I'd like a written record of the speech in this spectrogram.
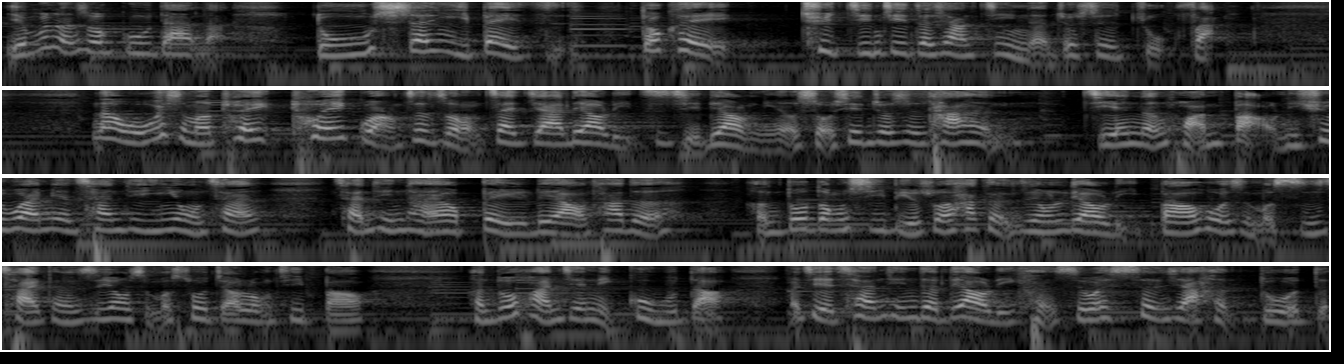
也不能说孤单呐，独身一辈子都可以去精进这项技能，就是煮饭。那我为什么推推广这种在家料理自己料理呢？首先就是它很节能环保。你去外面餐厅用餐，餐厅它要备料，它的。很多东西，比如说它可能是用料理包，或者什么食材，可能是用什么塑胶容器包，很多环节你顾不到，而且餐厅的料理可能是会剩下很多的，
